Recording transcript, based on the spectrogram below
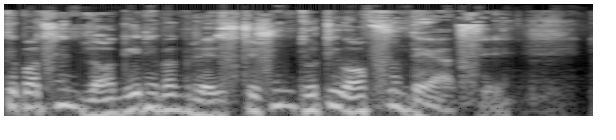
দেখতে পাচ্ছেন log in এবং রেজিস্ট্রেশন দুটি অপশন দেয়া আছে।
